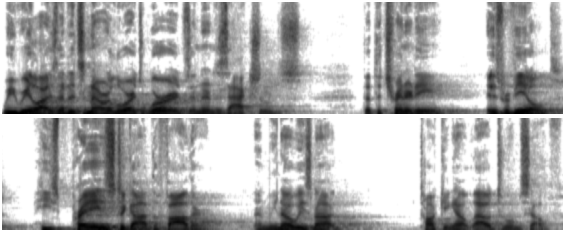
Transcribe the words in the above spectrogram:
We realize that it's in our Lord's words and in His actions that the Trinity is revealed he's praised to God the Father, and we know he's not talking out loud to himself.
